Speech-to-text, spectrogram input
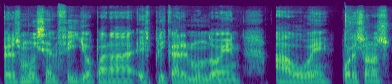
Pero es muy sencillo para explicar el mundo en A o B. Por eso nos,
